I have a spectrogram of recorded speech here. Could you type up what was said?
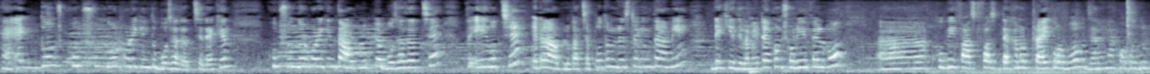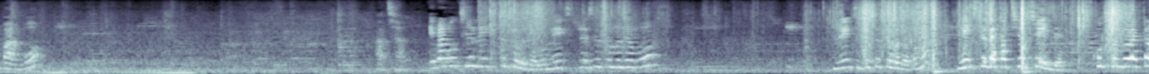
হ্যাঁ একদম খুব সুন্দর করে কিন্তু বোঝা যাচ্ছে। দেখেন খুব সুন্দর করে কিন্তু আউটলুকটা বোঝা যাচ্ছে। তো এই হচ্ছে এটার আউটলুক আচ্ছা প্রথম ড্রেসটা কিন্তু আমি দেখিয়ে দিলাম। এটা এখন সরিয়ে ফেলব। খুবই ফাস্ট ফাস্ট দেখানোর ট্রাই করব। জানি না কতদূর পারব। আচ্ছা এবার হচ্ছে নেক্সটে চলে যাব। নেক্সট ড্রেসে চলে যাব। নেক্সট ড্রেসে চলে যাব হ্যাঁ? নেক্সটে দেখাচ্ছি হচ্ছে এই যে, খুব সুন্দর একটা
